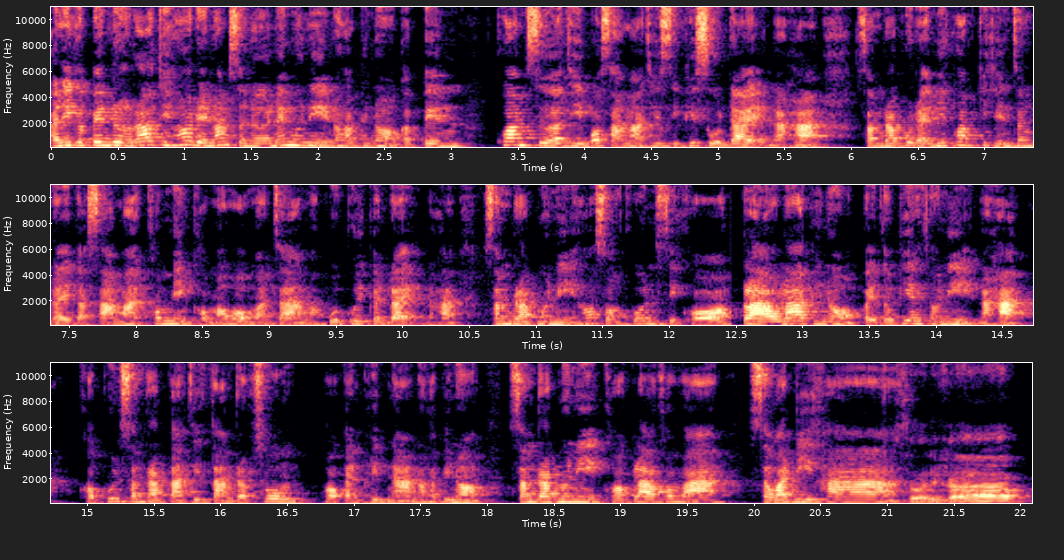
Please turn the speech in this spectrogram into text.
อันนี้ก็เป็นเรื่องราวที่เฮาได้นำเสนอในมื้อนี้เนาะค่ะพี่น้องก็เป็นความเชื่อที่บ่สามารถที่สิพิสูจน์ได้นะคะสำหรับผู้ใดมีความคิดเห็นจังใดก็สามารถคอมเมนต์เข้ามาเว้ามาจามาพูดคุยกันได้นะคะสำหรับมื้อนี้เฮาสองคนสิขอกล่าวลาพี่น้องไปแต่เพียงเท่านี้นะคะ ขอบคุณสำหรับการติดตามรับชม พอกันคลิปหนาเนาะค่ะพี่น้องสำหรับมื้อนี้ขอกล่าวคำว่า สวัสดีค่ะ สวัสดีครับ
